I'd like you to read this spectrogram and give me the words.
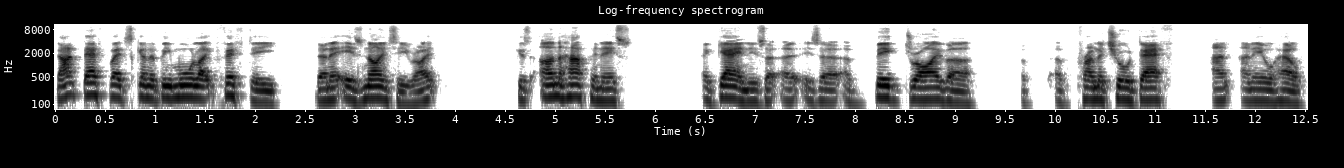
that deathbed's going to be more like 50 than it is 90, right? Because unhappiness, again, is a, a is a, a, big driver of, of premature death and, and ill health.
